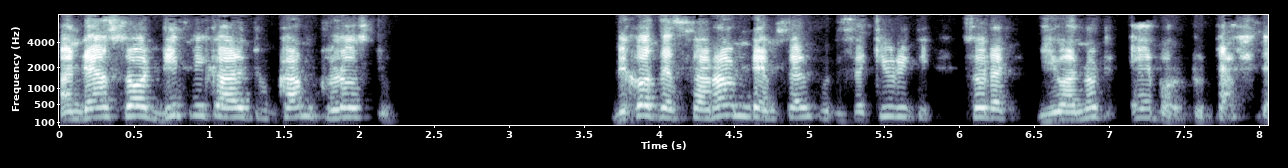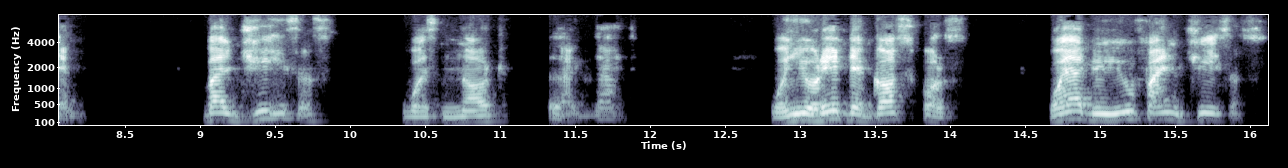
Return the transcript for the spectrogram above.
And they are so difficult to come close to because they surround themselves with security so that you are not able to touch them. But Jesus was not like that. When you read the Gospels, where do you find Jesus?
